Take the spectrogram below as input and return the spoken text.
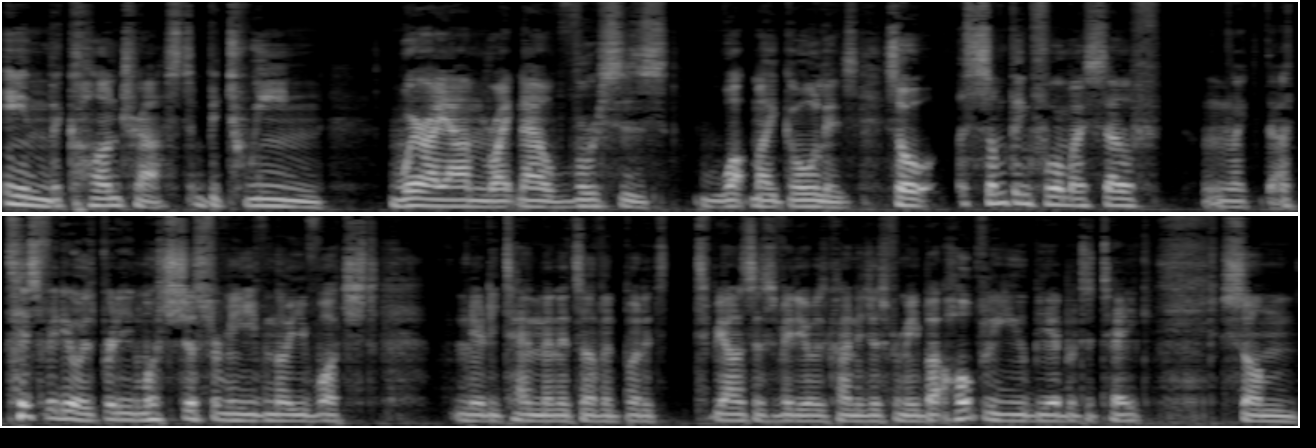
in the contrast between where I am right now versus what my goal is. So something for myself, mm, like uh, this video is pretty much just for me, even though you've watched nearly 10 minutes of it, but it's, to be honest, this video is kind of just for me, but hopefully you'll be able to take some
